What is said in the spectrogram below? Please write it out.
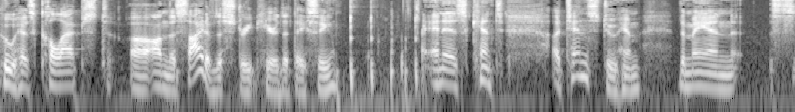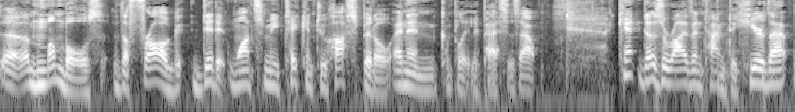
who has collapsed uh, on the side of the street here that they see. And as Kent attends to him, the man uh, mumbles, The frog did it, wants me taken to hospital, and then completely passes out. Kent does arrive in time to hear that.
